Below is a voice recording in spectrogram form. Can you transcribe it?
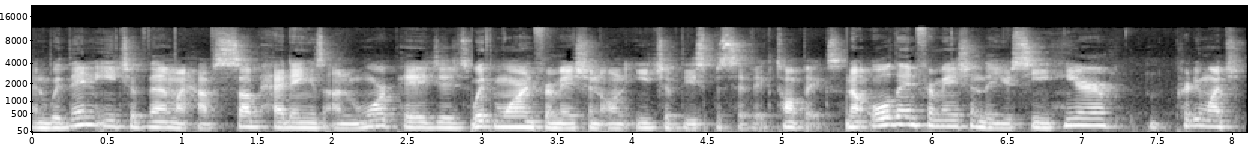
And within each of them, I have subheadings and more pages with more information on each of these specific topics. Now, all the information that you see here pretty much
